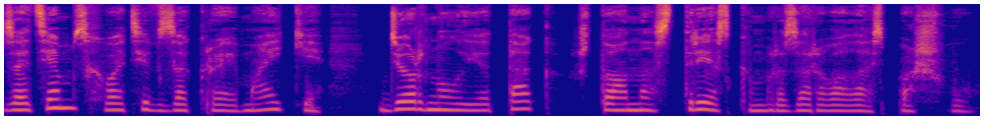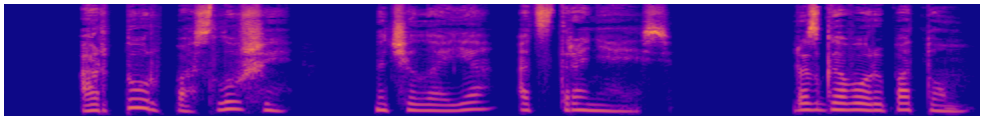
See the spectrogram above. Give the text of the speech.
Затем, схватив за край майки, дернул ее так, что она с треском разорвалась по шву. «Артур, послушай», — начала я, отстраняясь. Разговоры потом.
